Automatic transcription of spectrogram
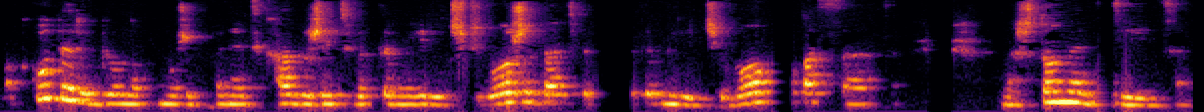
Откуда ребенок может понять, как жить в этом мире, чего ожидать в этом мире, чего опасаться, на что надеяться.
